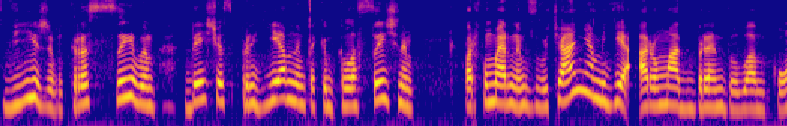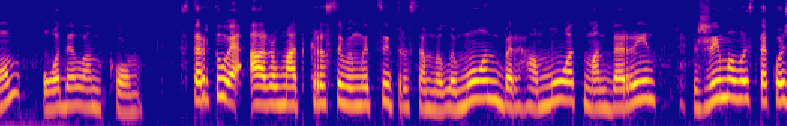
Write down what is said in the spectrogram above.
свіжим, красивим, дещо з приємним таким класичним парфумерним звучанням є аромат бренду Lancome Ode Lancome. Стартує аромат красивими цитрусами: лимон, бергамот, мандарин. Жимолость також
